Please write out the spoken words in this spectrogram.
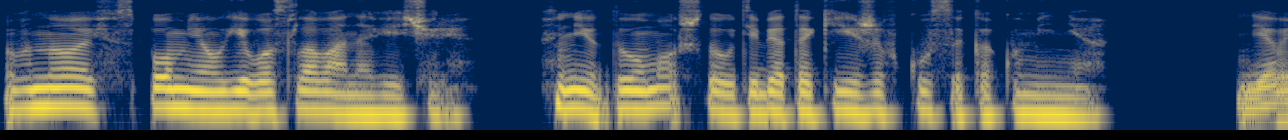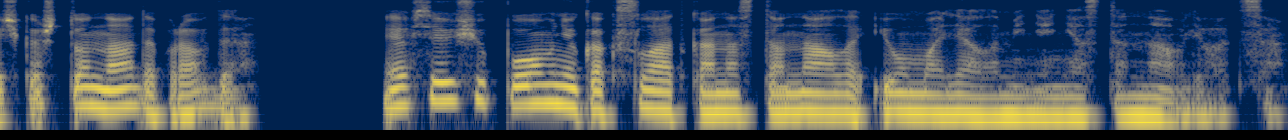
Вновь вспомнил его слова на вечере. Не думал, что у тебя такие же вкусы, как у меня. Девочка, что надо, правда? Я все еще помню, как сладко она стонала и умоляла меня не останавливаться.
